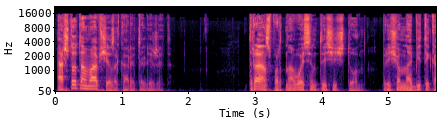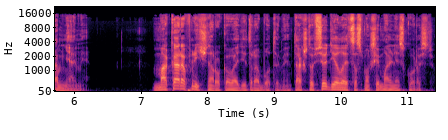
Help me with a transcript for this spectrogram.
А что там вообще за корыто лежит? Транспорт на 8 тысяч тонн, причем набитый камнями. Макаров лично руководит работами, так что все делается с максимальной скоростью.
